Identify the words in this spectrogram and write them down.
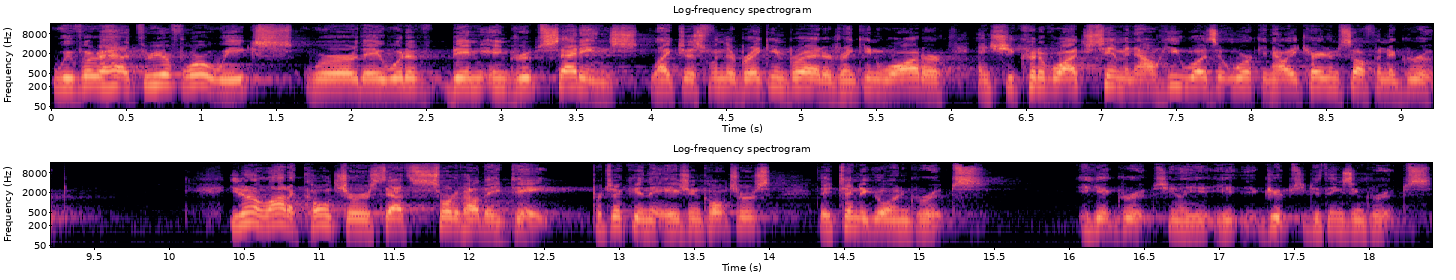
we would have had three or four weeks where they would have been in group settings, like just when they're breaking bread or drinking water, and she could have watched him and how he was at work and how he carried himself in a group. You know, in a lot of cultures, that's sort of how they date particularly in the Asian cultures, they tend to go in groups. You get groups, you know, you, you, groups, you do things in groups.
